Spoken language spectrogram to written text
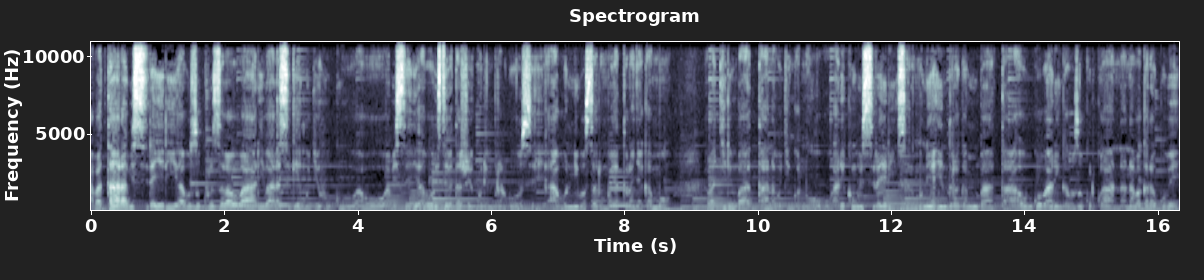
abatari abisirayeli abuzukuruza babo bari barasigaye mu gihugu abo abo bisirayeli batashoboye kurimbura rwose abo nibo salomo yatoranyagamo abagira imbata na bugingo n'ubu. Ariko mu bisirayeli salomo ntiyahinduragamo imbata ahubwo bari ingabo zo kurwana n'abagaragu be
